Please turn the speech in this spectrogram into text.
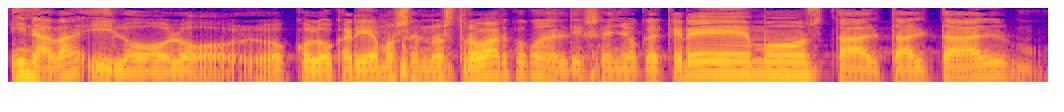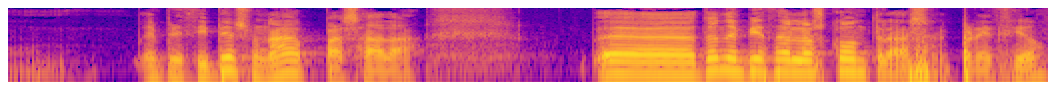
y nada, y lo, lo colocaríamos en nuestro barco con el diseño que queremos, tal, tal, tal. En principio es una pasada. Eh, ¿Dónde empiezan los contras? El precio.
